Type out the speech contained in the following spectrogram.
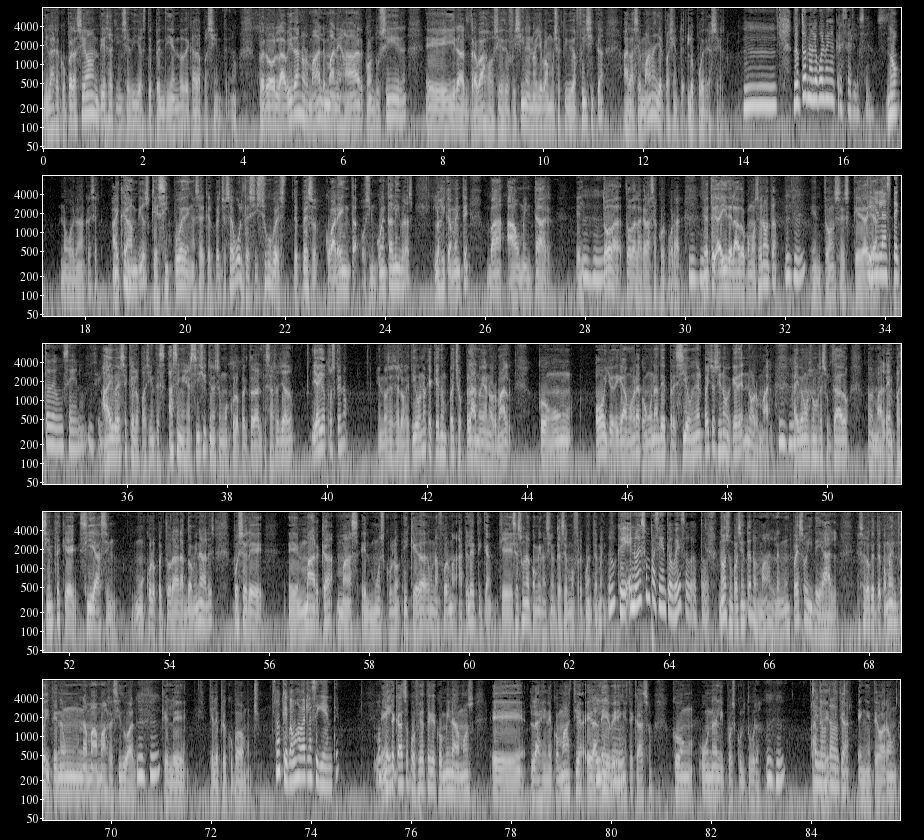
y la recuperación 10 a 15 días dependiendo de cada paciente. ¿no? Pero la vida normal, manejar, conducir, eh, ir al trabajo si es de oficina y no lleva mucha actividad física a la semana y el paciente lo puede hacer. Mm, doctor, ¿no le vuelven a crecer los senos? No, no vuelven a crecer. Hay cambios que sí pueden hacer que el pecho se abulte. Si subes de peso 40 o 50 libras, lógicamente va a aumentar el, toda, toda la grasa corporal. Fíjate ahí de lado como se nota, entonces queda Tiene el aspecto de un seno. Hay veces que los pacientes hacen ejercicio y tienen su músculo pectoral desarrollado y hay otros que no. Entonces el objetivo no es que quede un pecho plano y anormal con un hoyo, digamos, ahora con una depresión en el pecho, sino que quede normal. Ahí vemos un resultado normal. En pacientes que sí hacen músculo pectoral abdominales, pues se le eh, marca más el músculo y queda de una forma atlética, que esa es una combinación que hacemos frecuentemente. Ok, no es un paciente obeso, doctor. No, es un paciente normal, en un peso ideal. Eso es lo que te comento y tiene una mama residual que, le, que le preocupaba mucho. Ok, vamos a ver la siguiente. En este caso, pues fíjate que combinamos eh, la ginecomastia, era leve en este caso, con una lipoescultura. Se nota, atlética doctor. en este varón.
